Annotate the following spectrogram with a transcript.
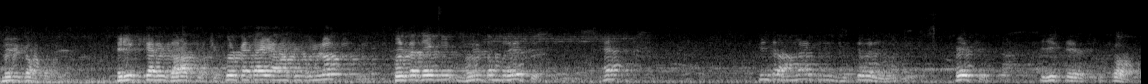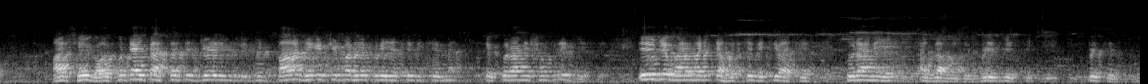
ভূমিকম্প হবে রিক্টারে ধরা পড়ছে? কলকাতায় আমাকে বলল, কলকাতায় ভূমিকম্প হয়েছে। হ্যাঁ? কিন্তু আমরা কিন্তু ধরতে পারিনি। হয়েছে। আর সেই গল্পটাই তো আস্তে আস্তে জোরে পা ভেঙে চুরমার হয়ে পড়ে যাচ্ছে, দেখছেন না? এ কোরআনে সম্পর্কে দিয়েছে। এই যে মারামারিটা হচ্ছে, দেখতে পাচ্ছি কোরআনে আল্লাহ আমাদের বলে দিয়েছে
